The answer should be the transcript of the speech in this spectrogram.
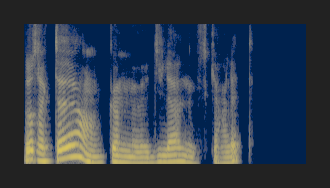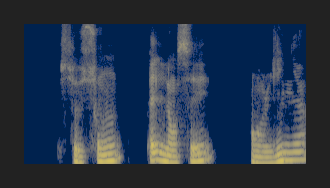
D'autres acteurs, comme Dylan ou Scarlett, se sont, elles, lancées en ligne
